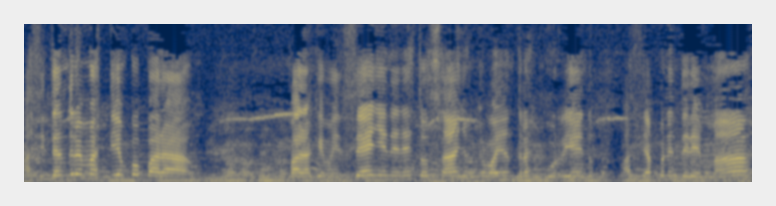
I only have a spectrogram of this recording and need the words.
Así tendré más tiempo para, para que me enseñen en estos años que vayan transcurriendo, así aprenderé más.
